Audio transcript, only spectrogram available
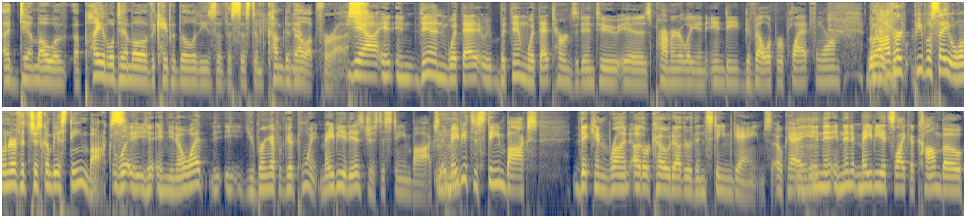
a demo of a playable demo of the capabilities of the system come develop for us. Yeah, and, and then what that, but then what that turns it into is primarily an indie developer platform. Well, I've heard people say, well, I wonder if it's just going to be a Steam box. Well, and you know what? You bring up a good point. Maybe it is just a Steam box. Mm-hmm. Maybe it's a Steam box that can run other code other than Steam games. Okay, Mm-hmm. and then, and then it maybe it's like a combo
